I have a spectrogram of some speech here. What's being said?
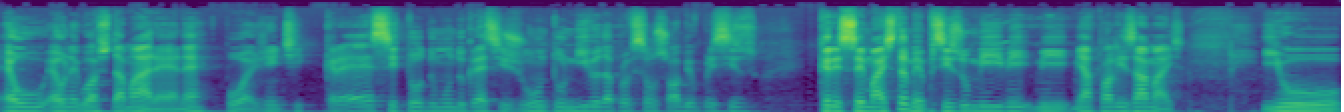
é o, é o negócio da maré, né? Pô, a gente cresce, todo mundo cresce junto, o nível da profissão sobe, eu preciso crescer mais também, eu preciso me, me, me, me atualizar mais. E o,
